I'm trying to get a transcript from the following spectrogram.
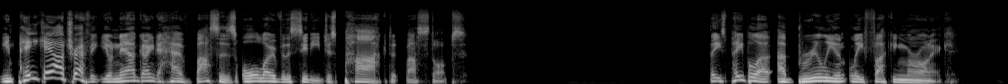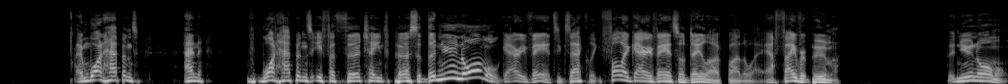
In peak hour traffic, you're now going to have buses all over the city just parked at bus stops. These people are, are brilliantly fucking moronic. And what happens? And what happens if a 13th person, the new normal, Gary Vance, exactly. Follow Gary Vance on D Live, by the way, our favorite boomer. The new normal.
